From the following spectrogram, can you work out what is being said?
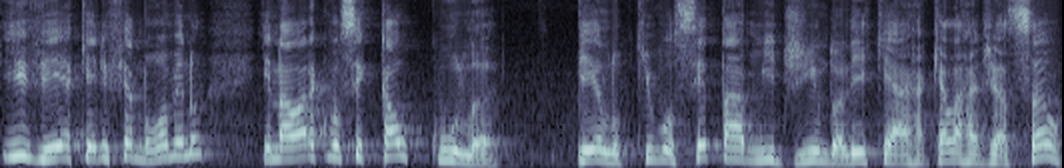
e vê aquele fenômeno. E na hora que você calcula pelo que você está medindo ali, que é aquela radiação,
